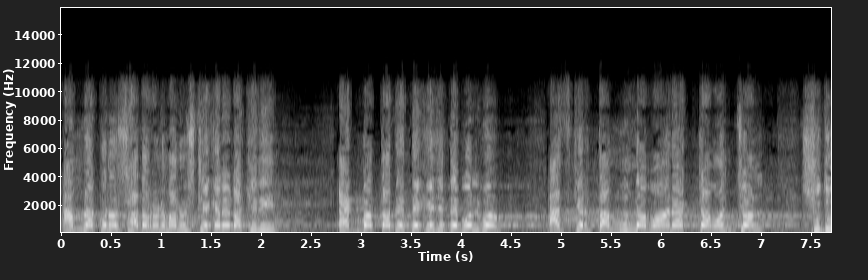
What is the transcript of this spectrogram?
আমরা কোনো সাধারণ মানুষকে এখানে ডাকিনি। একবার তাদের দেখে যেতে বলব, আজকের তাম্বুলদা ভবন একটা অঞ্চল, শুধু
